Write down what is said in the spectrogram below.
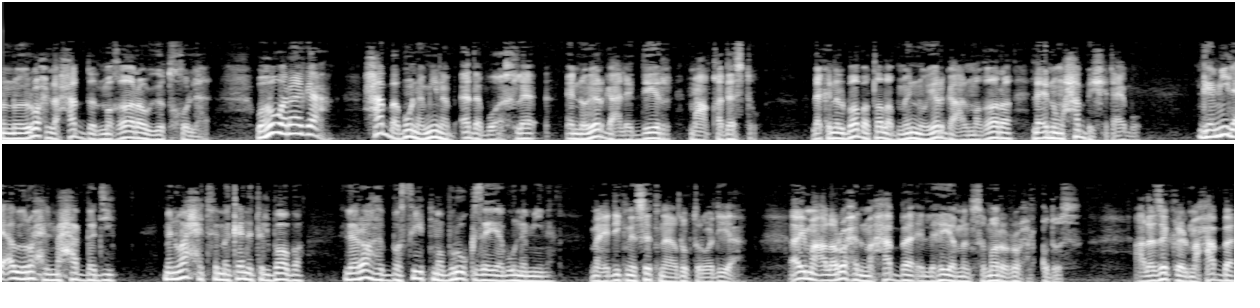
إنه يروح لحد المغارة ويدخلها. وهو راجع حب ابونا مينا بأدب وأخلاق إنه يرجع للدير مع قداسته. لكن البابا طلب منه يرجع المغارة لأنه محبش يتعبه. جميلة قوي روح المحبة دي. من واحد في مكانة البابا لراهب بسيط مبروك زي أبونا مينا ما هي ديك نسيتنا يا دكتور وديع. قايمة على روح المحبة اللي هي من ثمار الروح القدس. على ذكر المحبة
